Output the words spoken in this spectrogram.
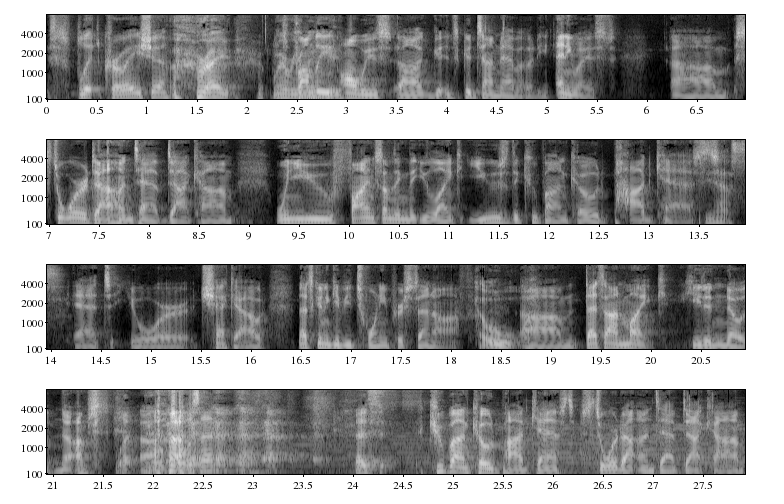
Split, Croatia, right it's probably always uh, it's a good time to have a hoodie. Anyways, um, store.untap.com. When you find something that you like, use the coupon code podcast yes at your checkout. That's going to give you 20% off. oh Um, that's on Mike. He didn't know. No, I'm just, What, what, what was that? that's coupon code podcast, store.untap.com.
